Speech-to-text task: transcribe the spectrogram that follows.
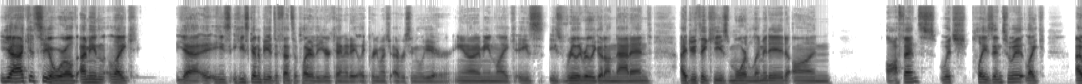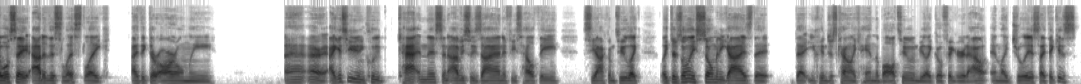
Yeah, I could see a world. I mean, like, yeah, he's he's going to be a defensive player of the year candidate like pretty much every single year. You know what I mean? Like he's he's really really good on that end. I do think he's more limited on offense, which plays into it. Like I will say, out of this list, like I think there are only. Uh, all right, I guess you include KAT in this, and obviously Zion if he's healthy, Siakam too. Like, like there's only so many guys that that you can just kind of like hand the ball to and be like, go figure it out. And like Julius, I think is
